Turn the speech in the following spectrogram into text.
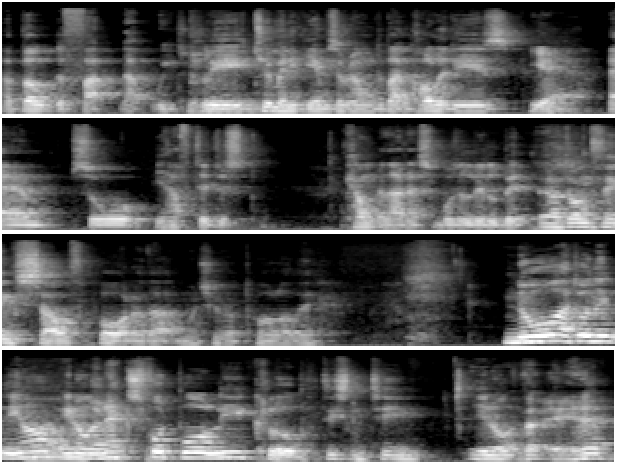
about the fact that we Too play many too many games around the bank holidays. Yeah. Um, so you have to just counter that, I suppose, a little bit. I don't think Southport are that much of a pull, are they? No, I don't think they are. No, you know, an ex-football league club. Decent team. You know, yeah,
